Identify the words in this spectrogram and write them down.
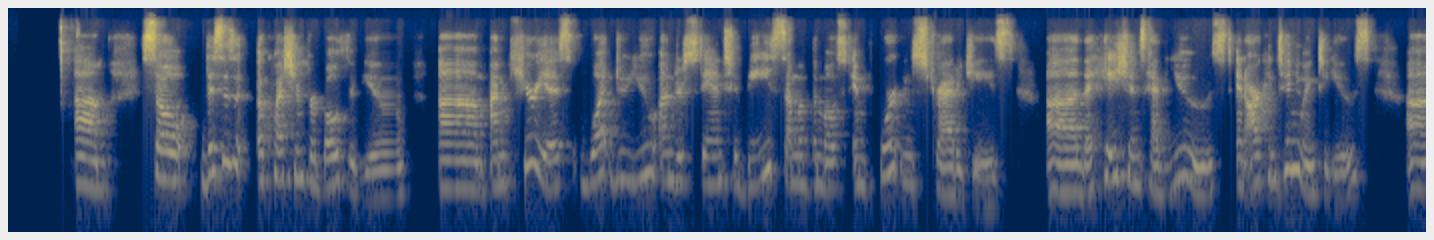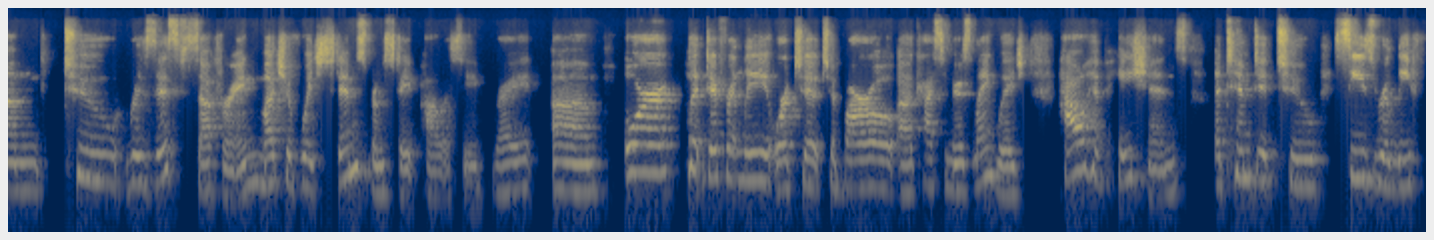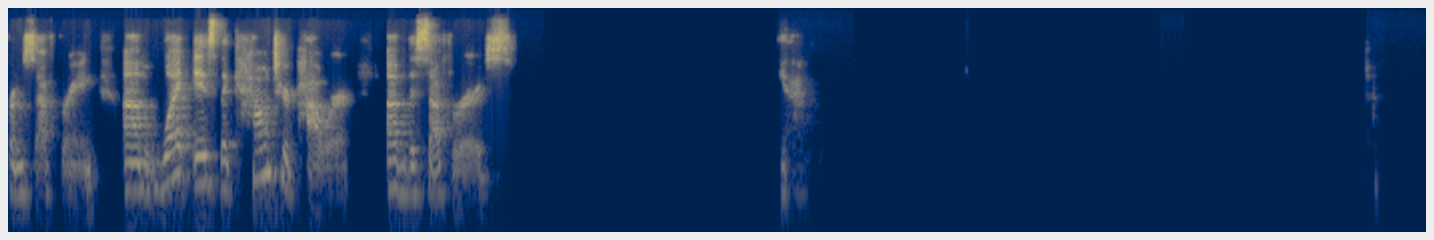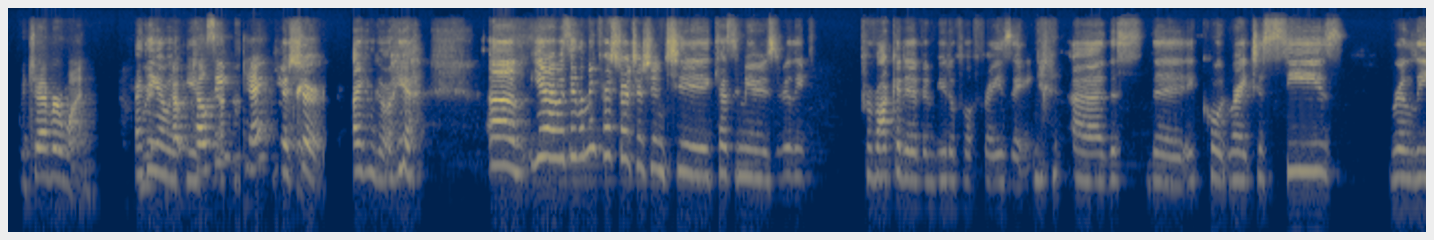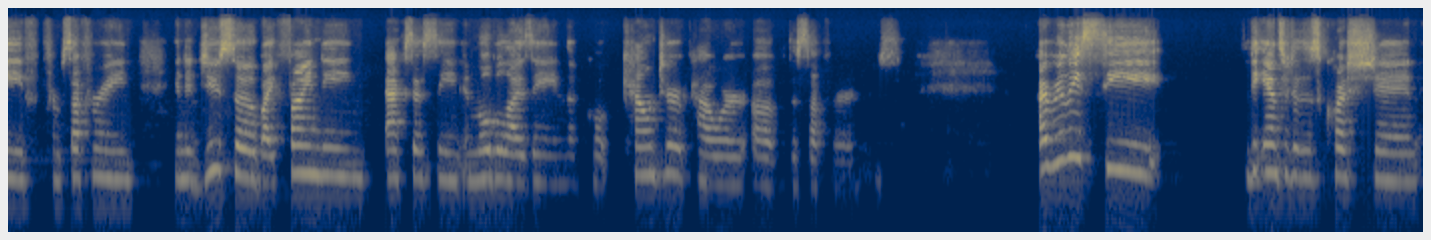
Um, so this is a question for both of you. Um, I'm curious, what do you understand to be some of the most important strategies uh, the Haitians have used and are continuing to use um, to resist suffering, much of which stems from state policy, right? Um, or put differently, or to, to borrow uh, Casimir's language, how have Haitians attempted to seize relief from suffering? Um, what is the counterpower of the sufferers? Yeah. Whichever one. I think I would. Oh, Chelsey, okay? Yeah, Great. sure. I can go. Yeah. Um, yeah, I would say let me first draw attention to Casimir's really provocative and beautiful phrasing. Uh, this the quote right to seize relief from suffering and to do so by finding, accessing, and mobilizing the quote counter power of the sufferers. I really see the answer to this question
